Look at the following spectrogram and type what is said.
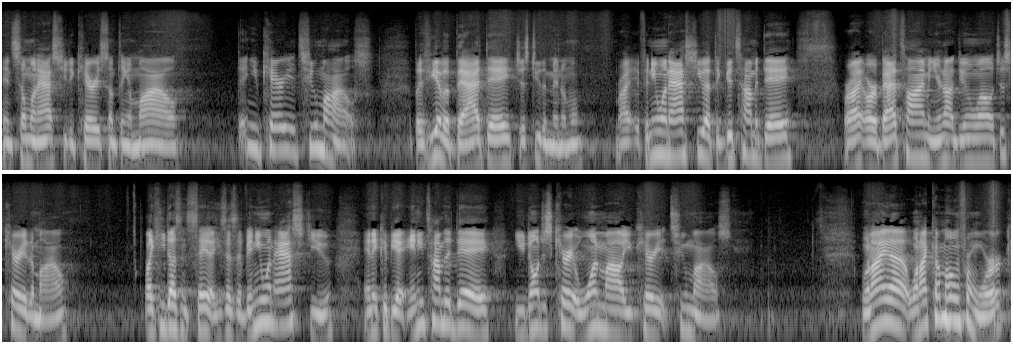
and someone asks you to carry something a mile, then you carry it two miles. But if you have a bad day, just do the minimum, right? If anyone asks you at the good time of day, right, or a bad time and you're not doing well, just carry it a mile. Like he doesn't say that. He says if anyone asks you, and it could be at any time of the day, you don't just carry it one mile, you carry it two miles. When I, uh, when I come home from work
